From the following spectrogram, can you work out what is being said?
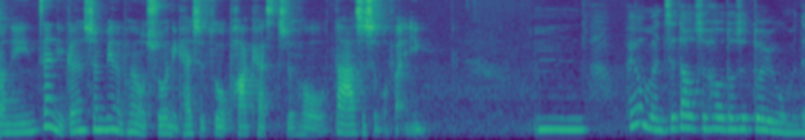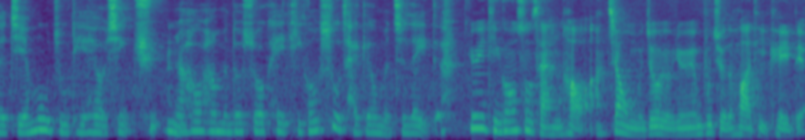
小宁，在你跟身边的朋友说你开始做 podcast 之后，大家是什么反应？嗯，朋友们知道之后，都是对于我们的节目主题很有兴趣，然后他们都说可以提供素材给我们之类的。因为提供素材很好啊，这样我们就有源源不绝的话题可以聊。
